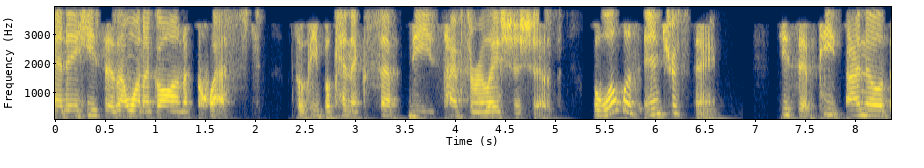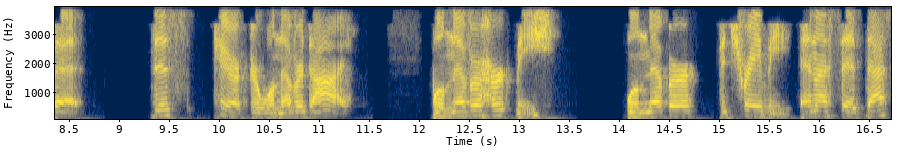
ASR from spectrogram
And then he says, I want to go on a quest so people can accept these types of relationships. But what was interesting, he said, Pete, I know that this character will never die will never hurt me, will never betray me. And I said, that's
